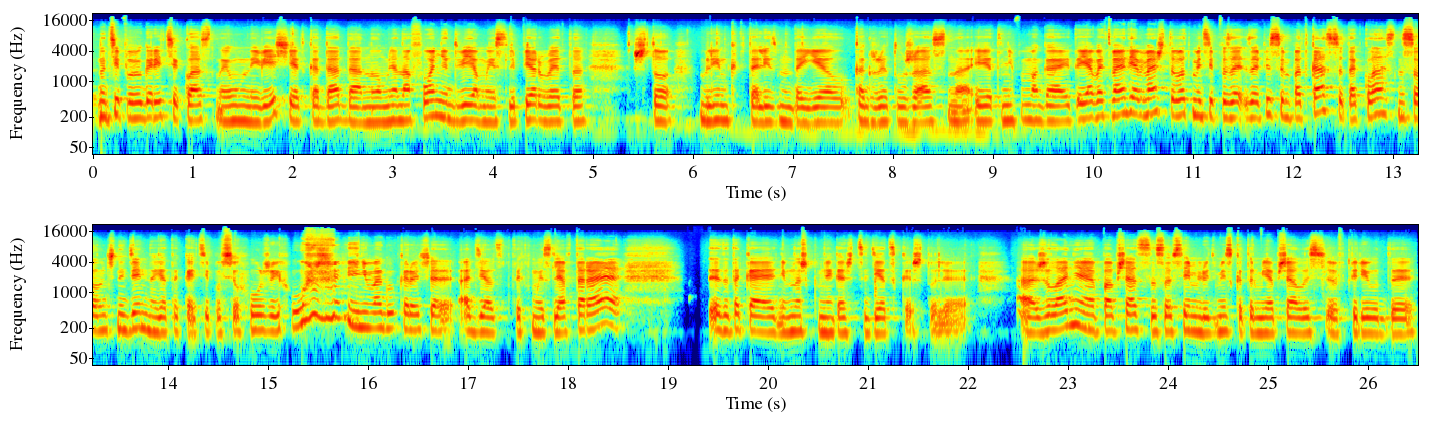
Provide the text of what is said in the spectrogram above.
Ну, типа, вы говорите классные, умные вещи. Я такая, да-да. Но у меня на фоне две мысли. Первая — это что, блин, капитализм надоел, как же это ужасно, и это не помогает. И я в этот момент я понимаю, что вот мы типа записываем подкаст, все так классно, солнечный день, но я такая типа все хуже и хуже, и не могу, короче, отделаться от этих мыслей. А вторая это такая немножко, мне кажется, детская, что ли, желание пообщаться со всеми людьми, с которыми я общалась в периоды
